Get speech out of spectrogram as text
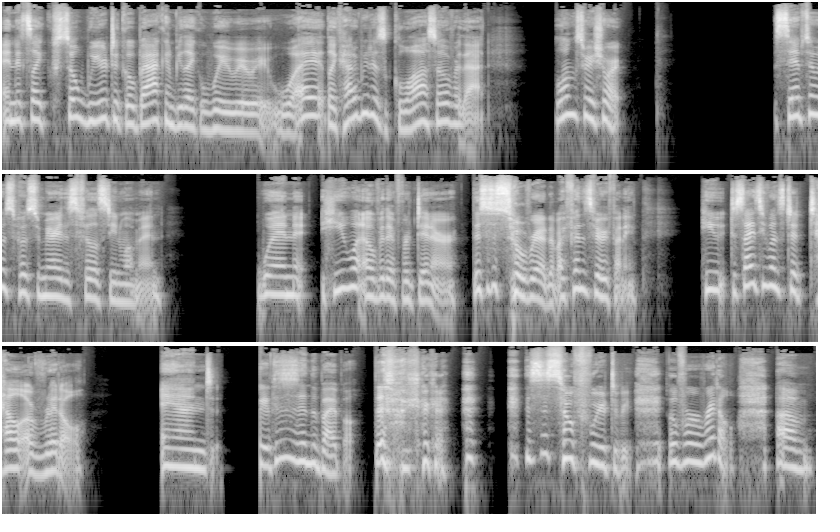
And it's like so weird to go back and be like, wait, wait, wait, what? Like, how did we just gloss over that? Long story short, Samson was supposed to marry this Philistine woman. When he went over there for dinner, this is so random. I find this very funny he decides he wants to tell a riddle. And okay, this is in the Bible. This, okay. This is so weird to me. Over a riddle. Um,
